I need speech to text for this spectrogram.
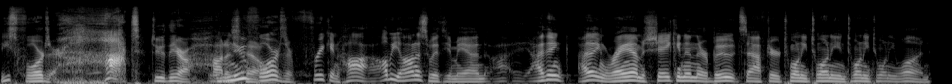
These Fords are hot. Dude, they are hot The new hell. Fords are freaking hot. I'll be honest with you, man. I, I think I think Ram's shaking in their boots after 2020 and 2021.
